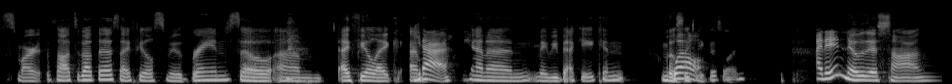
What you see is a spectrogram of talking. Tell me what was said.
smart thoughts about this. I feel smooth brained. So um I feel like um, yeah. Hannah and maybe Becky can mostly Well, take this one. I didn't know this song,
